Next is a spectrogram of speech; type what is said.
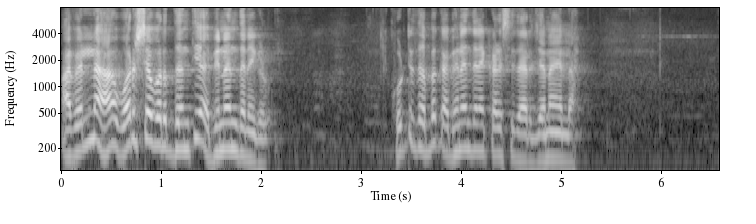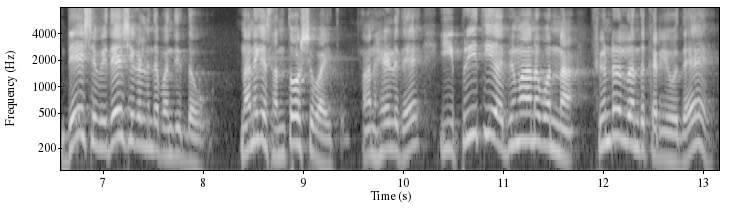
ಅವೆಲ್ಲ ವರ್ಷವರ್ಧಂತಿ ಅಭಿನಂದನೆಗಳು. ಹುಟ್ಟಿದ ಹಬ್ಬಕ್ಕೆ ಅಭಿನಂದನೆ ಕಳಿಸಿದ್ದಾರೆ ಜನ ಎಲ್ಲ. ದೇಶ ವಿದೇಶಗಳಿಂದ ಬಂದಿದ್ದವು. ನನಗೆ ಸಂತೋಷವಾಯಿತು. ನಾನು ಹೇಳಿದೆ, ಈ ಪ್ರೀತಿಯ ಅಭಿಮಾನವನ್ನು ಫ್ಯೂನರಲ್ ಎಂದು ಕರೆಯುವುದೇ?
